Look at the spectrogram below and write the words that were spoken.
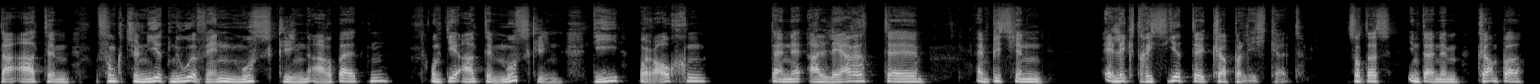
Der Atem funktioniert nur, wenn Muskeln arbeiten. Und die Atemmuskeln, die brauchen deine alerte, ein bisschen elektrisierte Körperlichkeit, sodass in deinem Körper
